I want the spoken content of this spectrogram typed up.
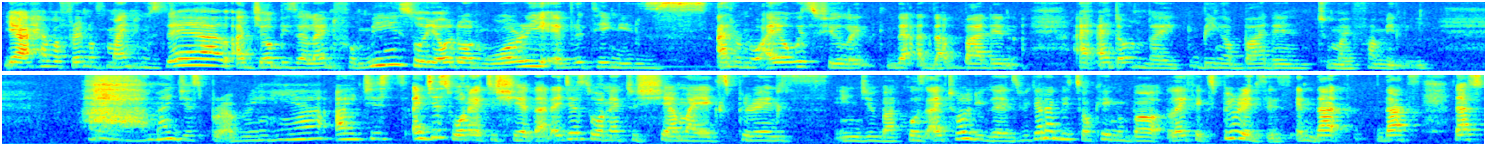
yeah i have a friend of mine who's there. A job is aligned for me so y'all don't worry. Everything is i don't know i always feel like that that burden. I, I don't like being a burden to my family. Am i just blabbering here? I just i just wanted to share that. I just wanted to share my experience in juba because i told you guys we're gonna be talking about life experiences and that that's that's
